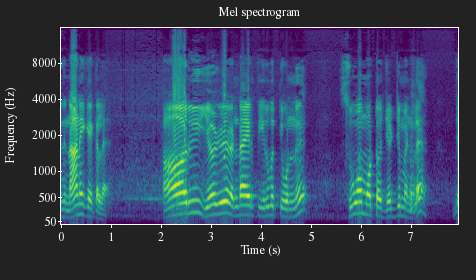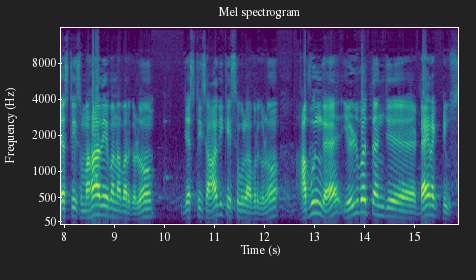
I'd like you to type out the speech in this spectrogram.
இது நானே கேட்கல. ஆறு ஏழு ரெண்டாயிரத்தி இருபத்தி ஒன்று சுவமோட்டோ ஜட்ஜ்மெண்ட்டில் ஜஸ்டிஸ் மகாதேவன் அவர்களும் ஜஸ்டிஸ் ஆதிகேசவுல் அவர்களும் அவங்க எழுபத்தஞ்சு டைரக்டிவ்ஸ்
